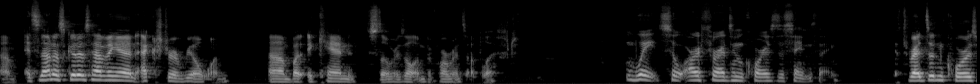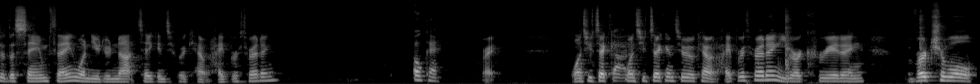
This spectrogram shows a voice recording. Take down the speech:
Um, it's not as good as having an extra real one, um, but it can still result in performance uplift. Wait, so are threads and cores the same thing? Threads and cores are the same thing when you do not take into account hyperthreading. Okay. Right. Once you take Got it. once you take into account hyperthreading, you are creating virtual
